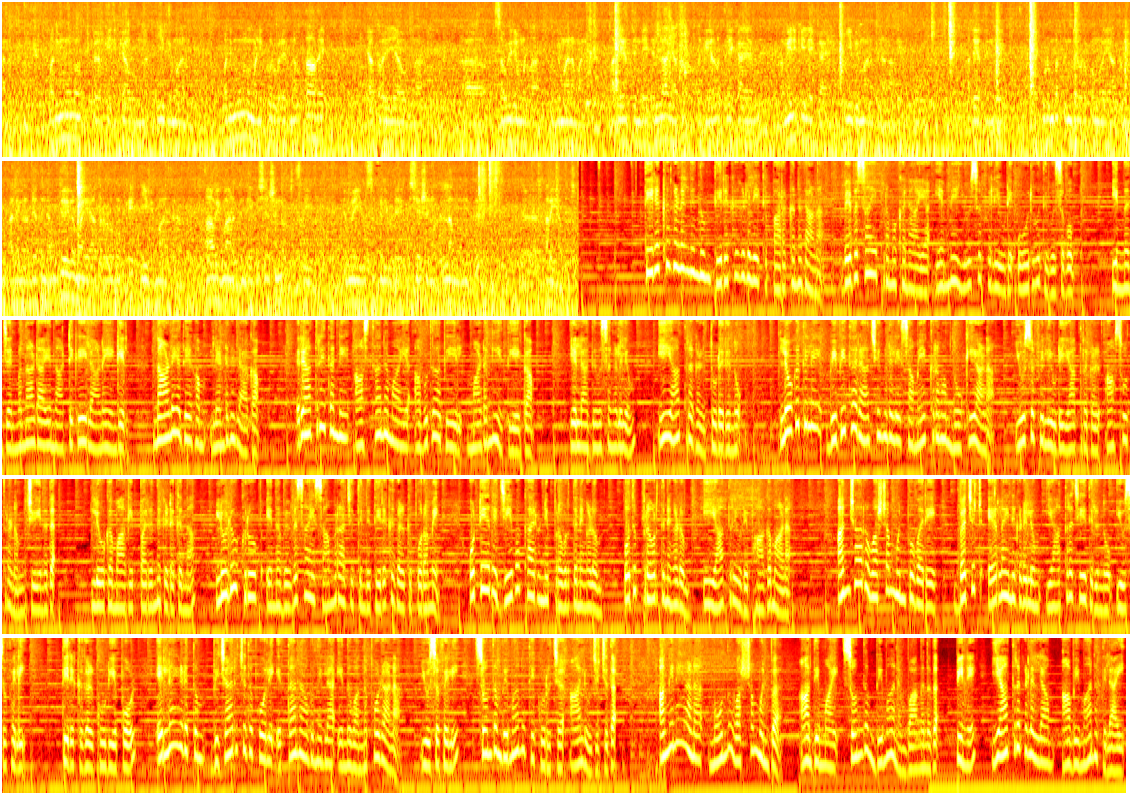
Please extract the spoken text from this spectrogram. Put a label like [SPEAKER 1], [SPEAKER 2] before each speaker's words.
[SPEAKER 1] വിമാനം. പതിമൂന്ന് പേർക്ക് ഇരിക്കാവുന്ന ഈ വിമാനം പതിമൂന്ന് മണിക്കൂർ വരെ നിർത്താതെ യാത്ര ചെയ്യാവുന്ന സൗകര്യമുള്ള വിമാനമാണ് അദ്ദേഹത്തിന്റെ എല്ലാ യാത്രകളും. കേരളത്തിലേക്കായാലും അമേരിക്കയിലേക്കായാലും ഈ വിമാനത്തിലാണ് അദ്ദേഹം പോകുന്നത്. അദ്ദേഹത്തിന്റെ കുടുംബത്തിന്റെയോടൊപ്പമുള്ള യാത്രയും അല്ലെങ്കിൽ അദ്ദേഹത്തിന്റെ ഔദ്യോഗികമായ യാത്രകളുമൊക്കെ ഈ വിമാനത്തിലാണ്. ആ വിമാനത്തിന്റെ വിശേഷങ്ങൾ ശ്രീ എം എ യൂസഫലിയുടെ വിശേഷങ്ങളെല്ലാം നമുക്ക് അറിയാം.
[SPEAKER 2] തിരക്കുകളിൽ നിന്നും തിരക്കുകളിലേക്ക് പറക്കുന്നതാണ് വ്യവസായ പ്രമുഖനായ എം എ യൂസഫ് അലിയുടെ ഓരോ ദിവസവും ഇന്ന് ജന്മനാടായ നാട്ടികയിലാണ് എങ്കിൽ നാളെ അദ്ദേഹം ലണ്ടനിലാകാം. രാത്രി തന്നെ ആസ്ഥാനമായ അബുദാബിയിൽ മടങ്ങിയെത്തിയേക്കാം. എല്ലാ ദിവസങ്ങളിലും ഈ യാത്രകൾ തുടരുന്നു. ലോകത്തിലെ വിവിധ രാജ്യങ്ങളിലെ സമയക്രമം നോക്കിയാണ് യൂസഫലിയുടെ യാത്രകൾ ആസൂത്രണം ചെയ്യുന്നത്. ലോകമാകെ പരന്നുകിടക്കുന്ന ലുലു ഗ്രൂപ്പ് എന്ന വ്യവസായ സാമ്രാജ്യത്തിന്റെ തിരക്കുകൾക്ക് പുറമെ ഒട്ടേറെ ജീവകാരുണ്യ പ്രവർത്തനങ്ങളും പൊതുപ്രവർത്തനങ്ങളും ഈ യാത്രയുടെ ഭാഗമാണ്. അഞ്ചാറ് വർഷം മുൻപ് വരെ ബജറ്റ് എയർലൈനുകളിലും യാത്ര ചെയ്തിരുന്നു യൂസഫ് അലി. തിരക്കുകൾ കൂടിയപ്പോൾ എല്ലായിടത്തും വിചാരിച്ചതുപോലെ എത്താനാവുന്നില്ല എന്ന് വന്നപ്പോഴാണ് യൂസഫ് അലി സ്വന്തം വിമാനത്തെക്കുറിച്ച് ആലോചിച്ചത്. അങ്ങനെയാണ് മൂന്ന് വർഷം മുൻപ് ആദ്യമായി സ്വന്തം വിമാനം വാങ്ങുന്നത്. പിന്നെ യാത്രകളെല്ലാം ആ വിമാനത്തിലായി.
